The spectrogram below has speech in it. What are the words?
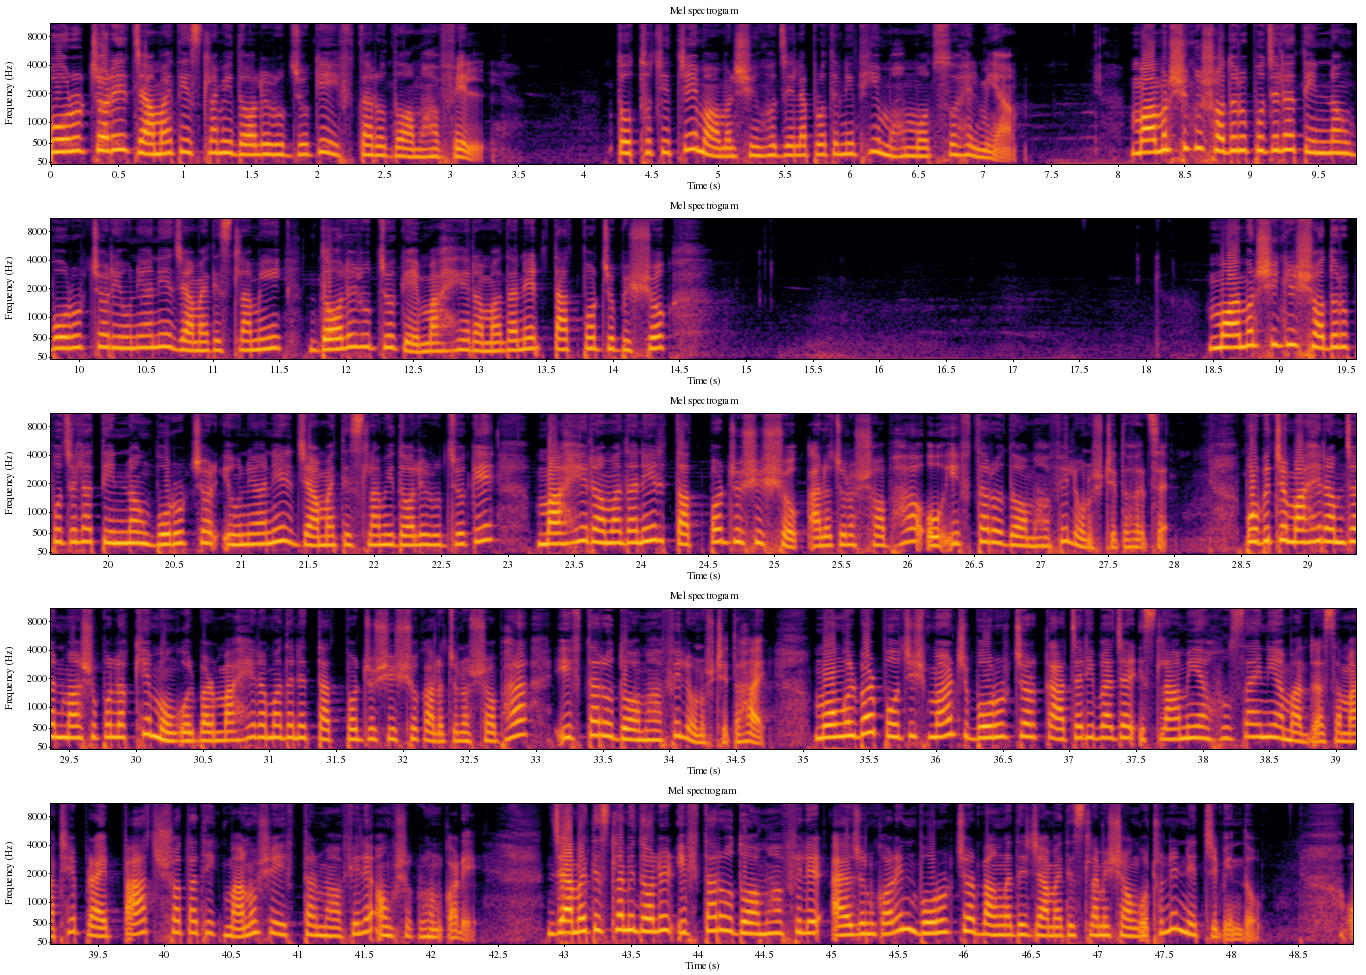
বড়ুরচরে জামায়াতে ইসলামী দলের উদ্যোগে ইফতার ও দোয়া মাহফিল। তথ্যচিত্রে ময়মনসিংহ জেলা প্রতিনিধি মোহাম্মদ সোহেল মিয়া। ময়মনসিংহ সদর উপজেলা তিন নং বড়ুরচর ইউনিয়নে জামায়াত ইসলামী দলের উদ্যোগে মাহে রমাদানের তাৎপর্য বিষয়ক ময়মনসিংহের সদর উপজেলা তিন নং বরুরচর ইউনিয়নের জামায়াত ইসলামী দলের উদ্যোগে মাহে রমাদানের তাৎপর্য শীর্ষক আলোচনা সভা ও ইফতার ও দোয়া মাহফিল অনুষ্ঠিত হয়েছে। পবিত্র মাহে রমজান মাস উপলক্ষে মঙ্গলবার মাহে রমাদানের তাৎপর্য শীর্ষক আলোচনা সভা, ইফতার ও দোয়া মাহফিল অনুষ্ঠিত হয়। মঙ্গলবার পঁচিশ মার্চ বরুরচর কাচারিবাজার ইসলামিয়া হুসাইনিয়া মাদ্রাসা মাঠে প্রায় পাঁচ শতাধিক মানুষ এই ইফতার মাহফিলে অংশগ্রহণ করে। জামায়াত ইসলামী দলের ইফতার ও দোয়া মাহফিলের আয়োজন করেন বরুরচর বাংলাদেশ জামায়াত ইসলামী সংগঠনের নেতৃবৃন্দ।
